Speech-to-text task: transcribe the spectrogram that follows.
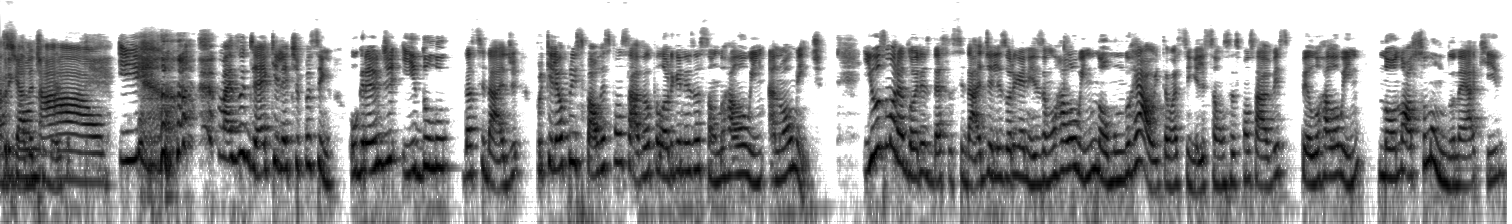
Obrigada, Tim Burton. Sensacional. E mas o Jack, ele é tipo assim, o grande ídolo da cidade, porque ele é o principal responsável pela organização do Halloween anualmente. E os moradores dessa cidade, eles organizam o Halloween no mundo real. Então, assim, eles são os responsáveis pelo Halloween no nosso mundo, né? Aqui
